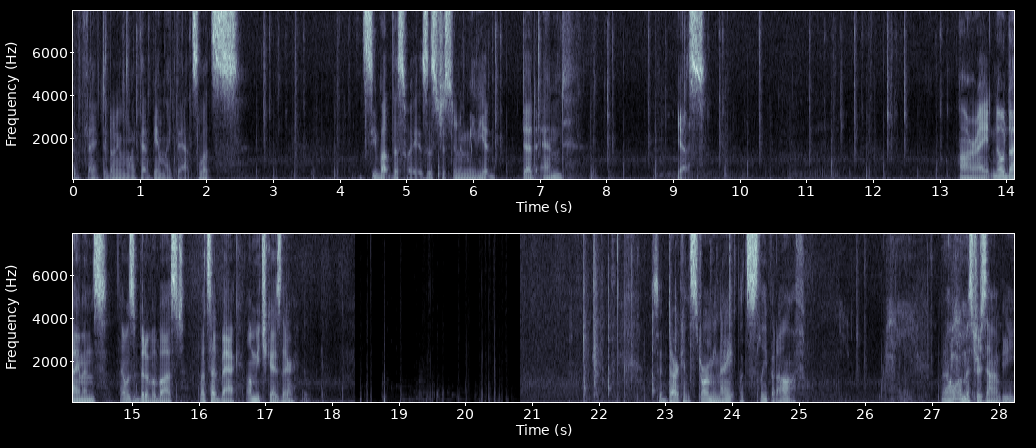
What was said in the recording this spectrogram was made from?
In fact, I don't even like that being like that. So let's... Let's see about this way. Is this just an immediate dead end? Yes. Alright, no diamonds. That was a bit of a bust. Let's head back. I'll meet you guys there. It's a dark and stormy night. Let's sleep it off. Well, hello, Mr. Zombie.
